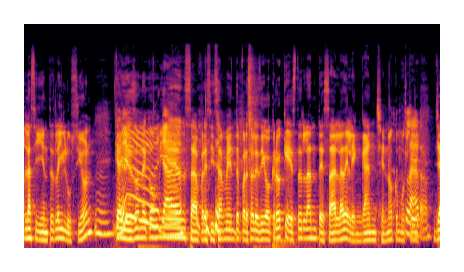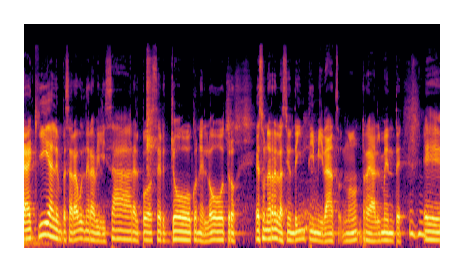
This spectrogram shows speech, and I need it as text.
La siguiente es la ilusión, Mm. que ahí es donde Ah, ya. comienza precisamente, por eso les digo, creo que esta es la antesala del enganche, ¿no? Como Claro. que ya aquí al empezar a vulnerabilizar, al puedo ser yo con el otro, es una relación de intimidad, ¿no? Realmente. Eh,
